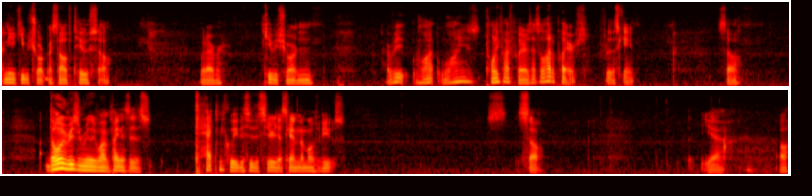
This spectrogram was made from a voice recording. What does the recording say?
I need to keep it short myself too. So whatever, keep it short and. Really why why is 25 players? That's a lot of players for this game. So the only reason really why I'm playing this is technically this is the series that's getting the most views. So, yeah. Oh,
